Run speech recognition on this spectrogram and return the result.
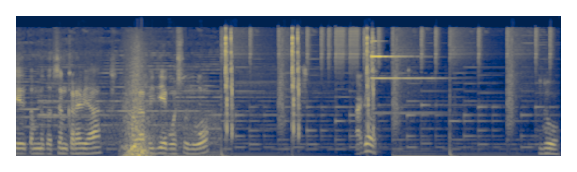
તમને દર્શન કરાવ્યા હવે આ બીજી એક વસ્તુ જુઓ. આજો. જુઓ.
